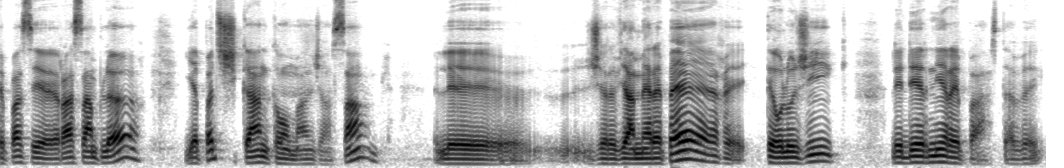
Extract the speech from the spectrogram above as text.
repas, c'est rassembleur. Il n'y a pas de chicane quand on mange ensemble. Le- Je reviens à mes repères euh, théologiques. Les derniers repas, c'était avec-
